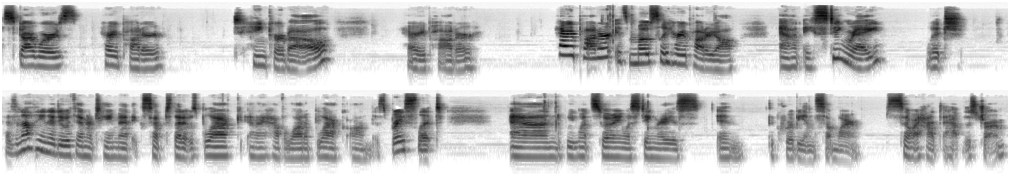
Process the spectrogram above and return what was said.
Star Wars, Harry Potter, Tinkerbell, Harry Potter, Harry Potter. It's mostly Harry Potter, y'all. And a stingray, which has nothing to do with entertainment except that it was black and I have a lot of black on this bracelet. And we went swimming with stingrays in the Caribbean somewhere. So I had to have this charm.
